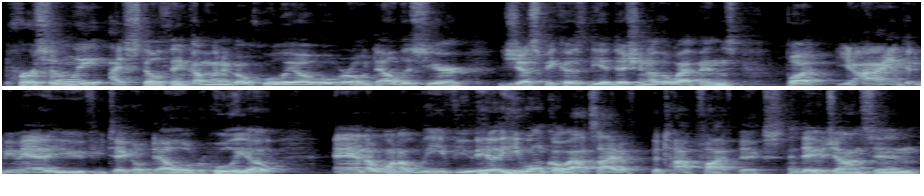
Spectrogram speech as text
Personally, I still think I'm going to go Julio over Odell this year just because of the addition of the weapons. But you know, I ain't going to be mad at you if you take Odell over Julio and I want to leave you. He, won't go outside of the top five picks. And David Johnson,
